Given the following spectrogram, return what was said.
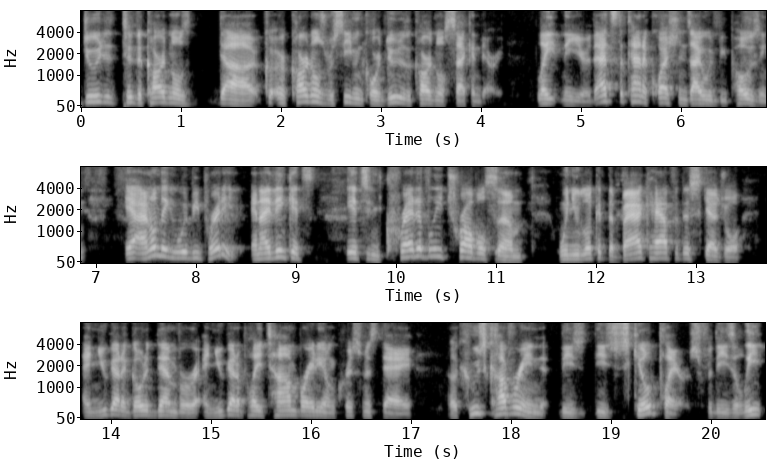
due to, to the Cardinals uh, or Cardinals receiving corps due to the Cardinals secondary late in the year? That's the kind of questions I would be posing. Yeah, I don't think it would be pretty, and I think it's it's incredibly troublesome when you look at the back half of the schedule and you got to go to Denver and you got to play Tom Brady on Christmas Day. Like who's covering these these skilled players for these elite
